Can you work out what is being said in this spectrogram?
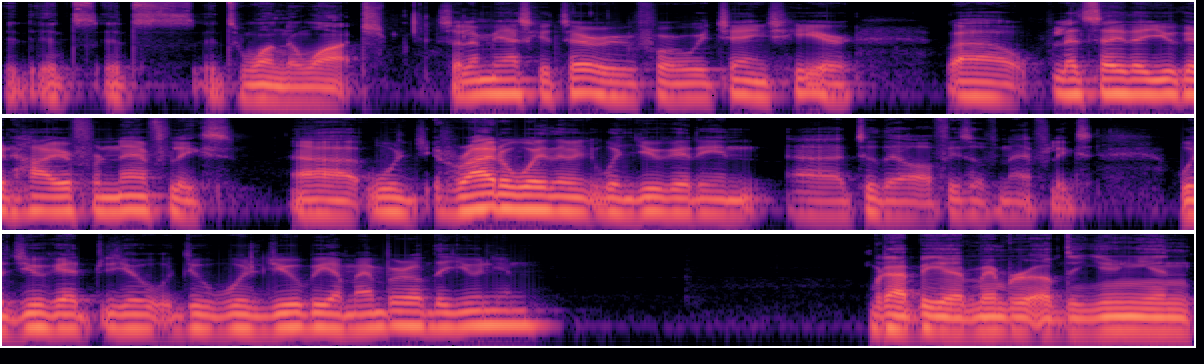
it, it's it's it's one to watch. So let me ask you, Terry, before we change here. Uh, let's say that you get hired for Netflix. Uh, would right away when you get in uh, to the office of Netflix, would you get you do? Would you be a member of the union? Would I be a member of the union?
